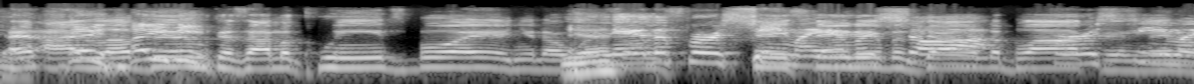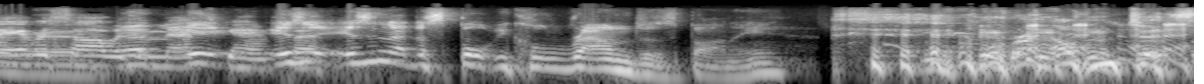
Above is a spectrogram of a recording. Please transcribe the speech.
and I Hey, love you them because I'm a Queens boy, and you know, Yes. They're the first Shea team I ever was saw. down the block First team I ever win. saw was a Um, Mets it- game. isn't, isn't that the sport we call rounders, Barney? Rounders.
